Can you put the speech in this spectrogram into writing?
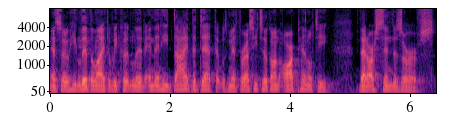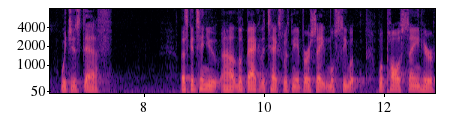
And so he lived the life that we couldn't live, and then he died the death that was meant for us. He took on our penalty that our sin deserves, which is death. Let's continue, uh, look back at the text with me at verse 8, and we'll see what, what Paul is saying here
